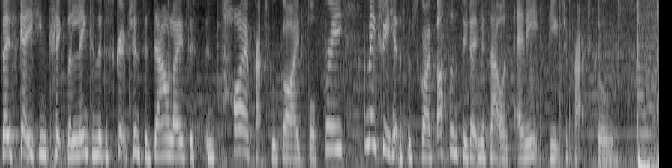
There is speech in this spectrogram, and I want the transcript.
Don't forget you can click the link in the description to download this entire practical guide for free and make sure you hit the subscribe button so you don't miss out on any future practicals.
